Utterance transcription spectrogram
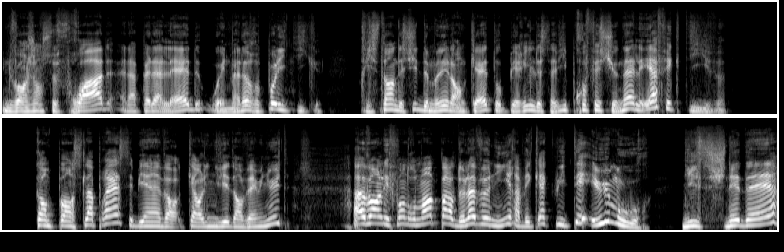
une vengeance froide, un appel à l'aide ou à une manœuvre politique? Tristan décide de mener l'enquête au péril de sa vie professionnelle et affective. Qu'en pense la presse? Eh bien, Caroline Vier dans 20 minutes. Avant l'effondrement, parle de l'avenir avec acuité et humour. Niels Schneider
